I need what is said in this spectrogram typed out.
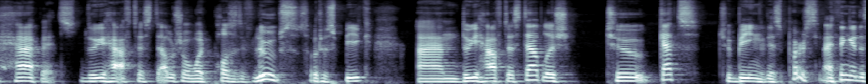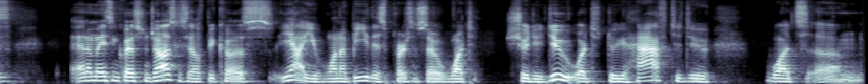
habits do you have to establish, or what positive loops, so to speak, um, do you have to establish to get to being this person? I think it is an amazing question to ask yourself because yeah you want to be this person. So what should you do? What do you have to do? What um,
